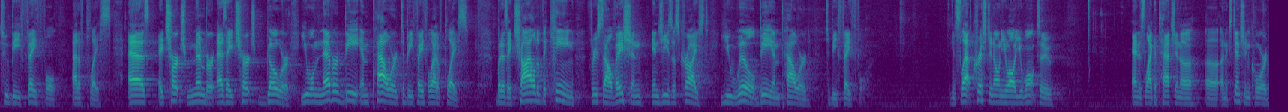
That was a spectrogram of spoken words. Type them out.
to be faithful out of place. As a church member, as a church goer, you will never be empowered to be faithful out of place. But as a child of the King, through salvation in Jesus Christ, you will be empowered to be faithful. You can slap Christian on you all you want to, and it's like attaching a, an extension cord.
